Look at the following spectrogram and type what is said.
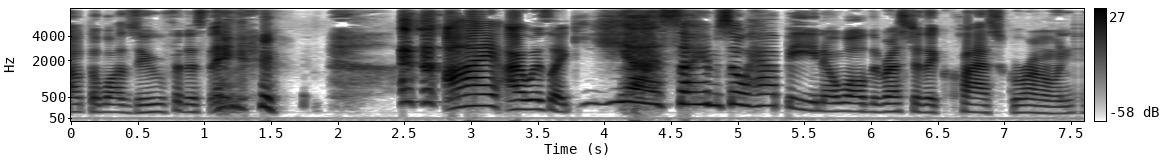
out the wazoo for this thing. I I was like, yes, I am so happy, you know, while the rest of the class groaned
